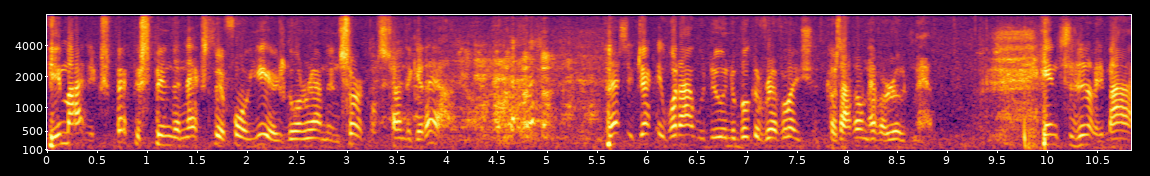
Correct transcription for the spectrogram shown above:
you might expect to spend the next three or four years going around in circles trying to get out. That's exactly what I would do in the book of Revelation because I don't have a road map. Incidentally, my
